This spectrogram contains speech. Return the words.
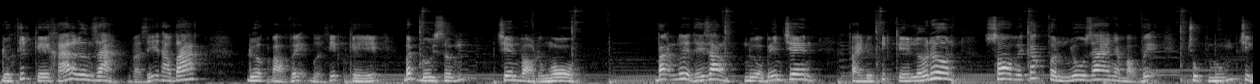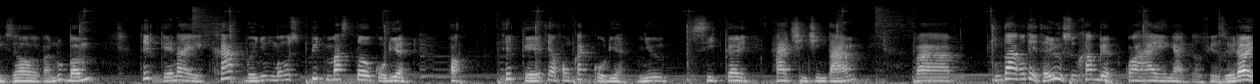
được thiết kế khá là đơn giản và dễ thao tác, được bảo vệ bởi thiết kế bất đối xứng trên vỏ đồng hồ. Bạn có thể thấy rằng nửa bên trên phải được thiết kế lớn hơn so với các phần nhô ra nhằm bảo vệ trục núm chỉnh giờ và nút bấm. Thiết kế này khác với những mẫu Speedmaster cổ điển hoặc thiết kế theo phong cách cổ điển như CK2998 và chúng ta có thể thấy được sự khác biệt qua hai hình ảnh ở phía dưới đây.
